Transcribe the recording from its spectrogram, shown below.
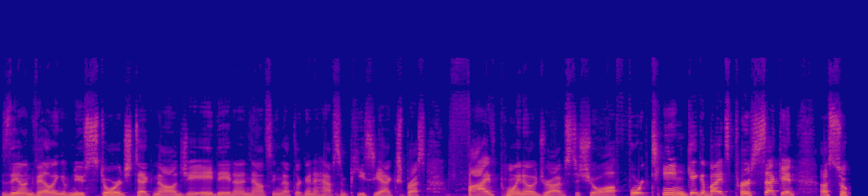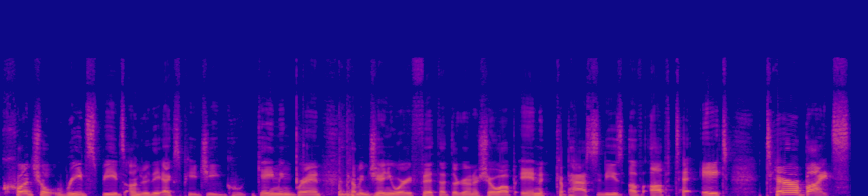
is the unveiling of new storage technology. ADATA announcing that they're going to have some PCI Express 5.0 drives to show off 14 gigabytes per second of sequential read speeds under the XPG gaming brand coming January 5th that they're going to show up in capacities of up to 8 terabytes.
